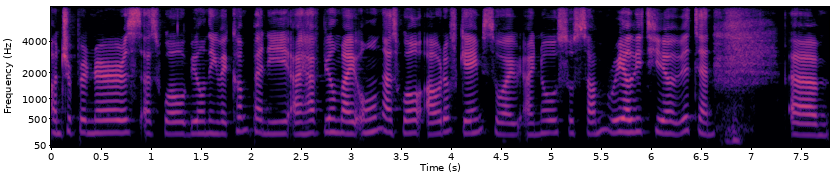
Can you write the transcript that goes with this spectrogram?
entrepreneurs as well building the company. I have built my own as well out of games, so I, I know also some reality of it. And um,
